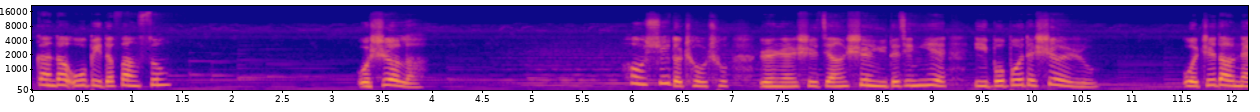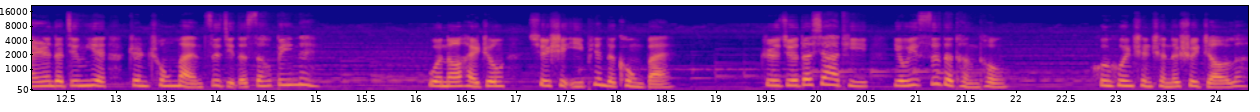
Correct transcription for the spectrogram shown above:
感到无比的放松。我射了。后续的抽搐仍然是将剩余的精液一波波的摄入。我知道男人的精液正充满自己的骚逼内，我脑海中却是一片的空白，只觉得下体有一丝的疼痛，昏昏沉沉的睡着了。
